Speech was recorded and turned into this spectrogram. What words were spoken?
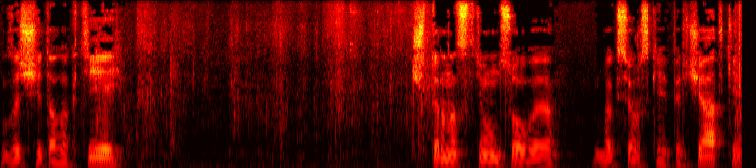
защита локтей, 14-унцовые боксерские перчатки.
